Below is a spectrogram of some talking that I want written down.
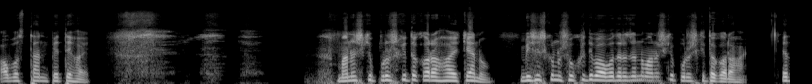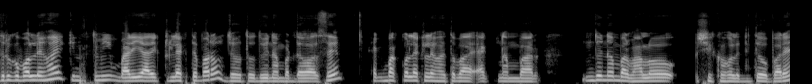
অবস্থান পেতে হয়। মানুষকে পুরস্কৃত করা হয় কেন? বিশেষ কোনো সুকৃতি বা অবদানের জন্য মানুষকে পুরস্কৃত করা হয়। এতটুকু বললে হয়, কিন্তু তুমি বাড়ি আর একটু লিখতে পারো, যেহেতু দুই নাম্বার দেওয়া আছে। এক বাক্য লেখলে হয়তো বা এক নাম্বার, দুই নাম্বার ভালো শিক্ষক হলে দিতেও পারে,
